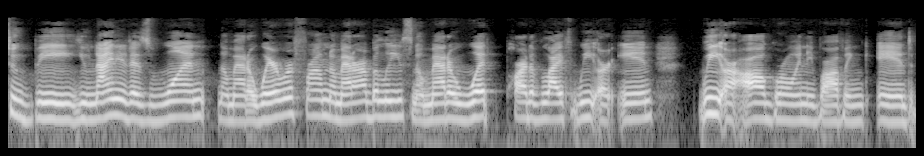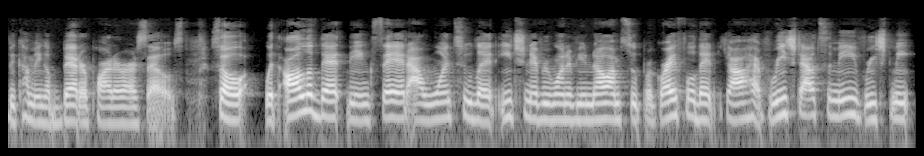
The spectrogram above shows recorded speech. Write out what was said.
to be united as one, no matter where we're from, no matter our beliefs, no matter what part of life we are in we are all growing, evolving, and becoming a better part of ourselves. So, with all of that being said, I want to let each and every one of you know I'm super grateful that y'all have reached out to me, reached me,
